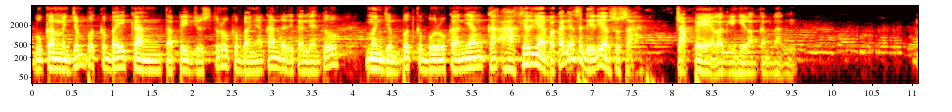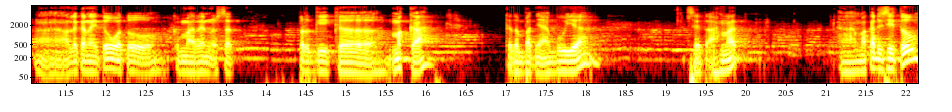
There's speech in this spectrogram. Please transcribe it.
bukan menjemput kebaikan tapi justru kebanyakan dari kalian itu menjemput keburukan yang ke akhirnya apa kalian sendiri yang susah capek lagi hilangkan lagi nah, oleh karena itu waktu kemarin Ustadz pergi ke Mekah ke tempatnya Abu Ya Said Ahmad nah, maka di situ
